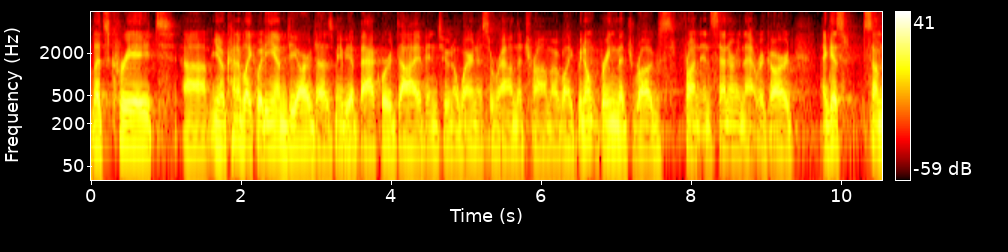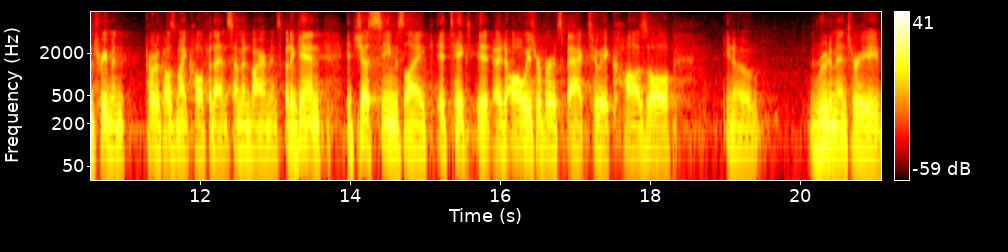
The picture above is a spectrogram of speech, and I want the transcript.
let's create, um, you know, kind of like what EMDR does, maybe a backward dive into an awareness around the trauma. Like, we don't bring the drugs front and center in that regard. I guess some treatment protocols might call for that in some environments, but again, it just seems like it takes, it, it always reverts back to a causal, you know, rudimentary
